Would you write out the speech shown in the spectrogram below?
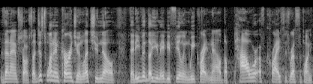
then I am strong. So I just want to encourage you and let you know that even though you may be feeling weak right now, the power of Christ is rest upon you.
